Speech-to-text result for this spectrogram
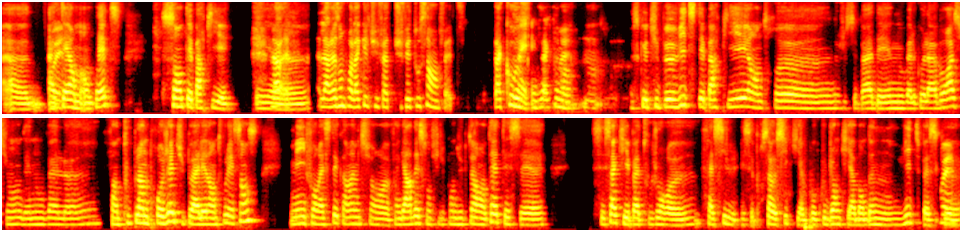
à, terme en tête sans t'éparpiller. La, euh, la, raison pour laquelle tu fais, tu fais tout ça, en fait. Ta cause. exactement. Mm. Parce que tu peux vite t'éparpiller entre, euh, je sais pas, des nouvelles collaborations, des nouvelles, euh, enfin tout plein de projets? Tu peux aller dans tous les sens, mais il faut rester quand même sur, enfin garder son fil conducteur en tête. Et c'est, c'est ça qui n'est pas toujours euh, facile. Et c'est pour ça aussi qu'il y a beaucoup de gens qui abandonnent vite parce que.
